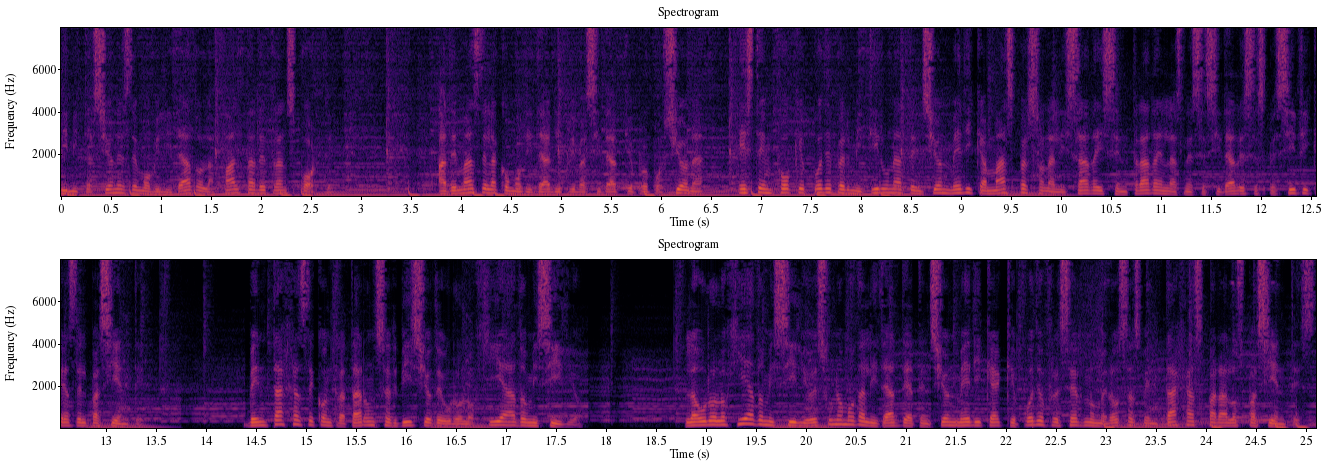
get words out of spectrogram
limitaciones de movilidad o la falta de transporte. Además de la comodidad y privacidad que proporciona, este enfoque puede permitir una atención médica más personalizada y centrada en las necesidades específicas del paciente. Ventajas de contratar un servicio de urología a domicilio. La urología a domicilio es una modalidad de atención médica que puede ofrecer numerosas ventajas para los pacientes.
